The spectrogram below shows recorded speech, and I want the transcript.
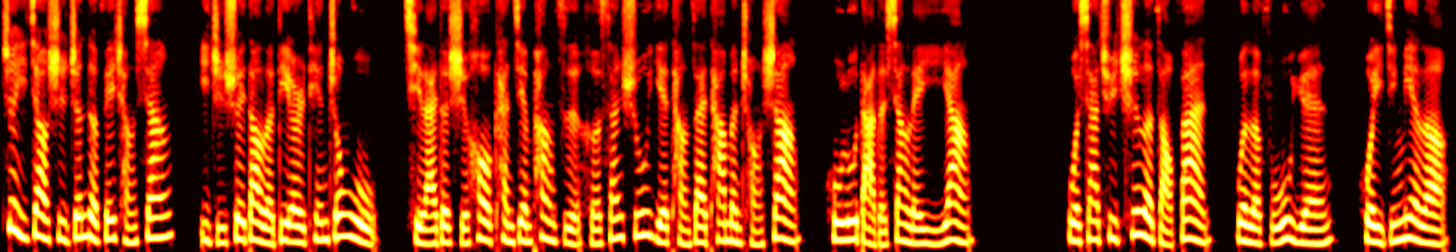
这一觉是真的非常香，一直睡到了第二天中午。起来的时候，看见胖子和三叔也躺在他们床上，呼噜打得像雷一样。我下去吃了早饭，问了服务员，火已经灭了，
